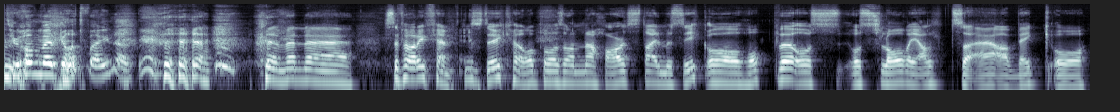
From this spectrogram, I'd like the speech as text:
Du kom med et godt poeng der. Men uh, se for deg 15 stykk hører på sånn hardstyle musikk og hopper og, og slår i alt som er av vegg og,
